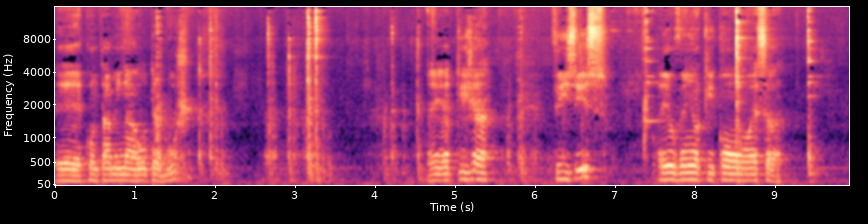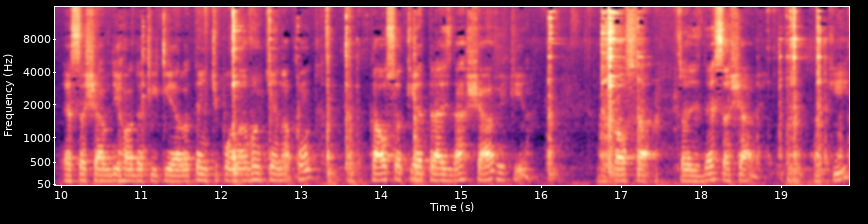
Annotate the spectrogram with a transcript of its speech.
é, contaminar outra bucha. Aí aqui já fiz isso. Aí eu venho aqui com essa essa chave de roda aqui que ela tem tipo uma alavanquinha na ponta. Calço aqui atrás da chave aqui, ó. Vou calçar atrás dessa chave aqui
